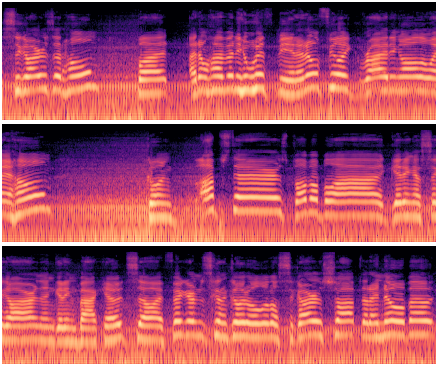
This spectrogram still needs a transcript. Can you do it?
cigars at home, but I don't have any with me and I don't feel like riding all the way home going upstairs, blah, blah, blah, getting a cigar and then getting back out. So I figure I'm just gonna go to a little cigar shop that I know about,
